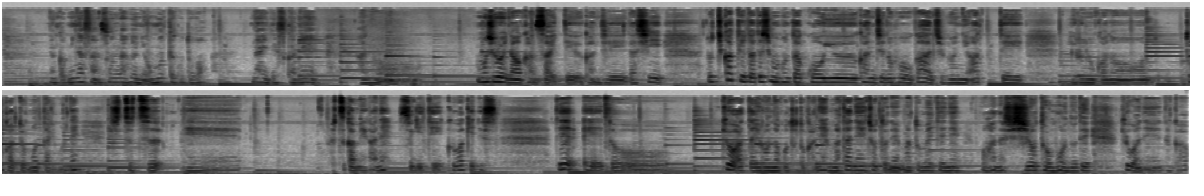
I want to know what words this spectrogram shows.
なんか皆さんそんな風に思ったことはないですかね。あの面白いな関西っていう感じだしどっちかっていうと私も本当はこういう感じの方が自分に合っているのかなとかって思ったりもねしつつ、えー、2日目がね過ぎていくわけです。でえっ、ー、と今日あったいろんなこととかねまたねちょっとねまとめてねお話ししようと思うので今日はねなんか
